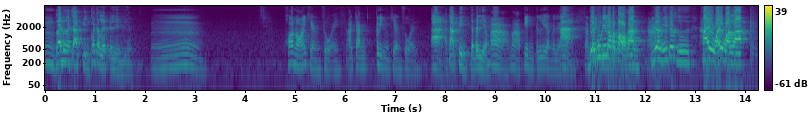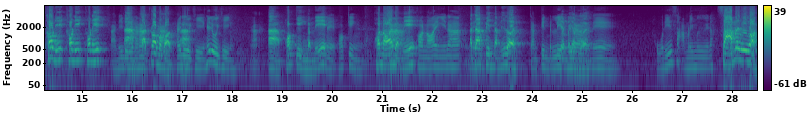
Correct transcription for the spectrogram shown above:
อืมลายมืออาจารย์ปิ่นก็จะเลยเป็นเหลี่ยมอืมพ่อน้อยเขียนสวย อาจารย์กลิ่งเขียนสวยๆ อ่าอาจารย์ปิ่นจะเป็นเหลี่ยมอ่ามหาปิ่นเป็นเหลี่ยมไปเลยอ่าจำเดี๋ยวพรุ่งนี้เรามาต่อกันอ่าเรื่องนี้ก็คือให้ไว้วันละ เท่านี้เท่านี้เท่านี้อันนี้ดูนะฮะตัดกล้องมาก่อนให้ดูอีกทีให้ดูอีกทีอะอ่าเพราะกิ่งแบบนี้นี่พ่อกิ่งพ่อน้อยแบบนี้พ่อน้อยอย่างนี้นะฮะอาจารย์ปิ่นแบบนี้เลยอาจารย์ปิ่นเป็นเหลี่ยมไปเหลี่ยมเลเลยยนี่โหวันนี้สามลายมือนะสามลายมือก่อน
